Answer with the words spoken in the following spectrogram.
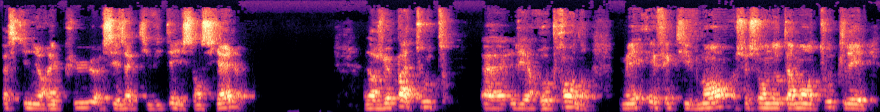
parce qu'ils n'auraient plus ces activités essentielles. Alors, je ne vais pas toutes euh, les reprendre. Mais effectivement, ce sont notamment toutes les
